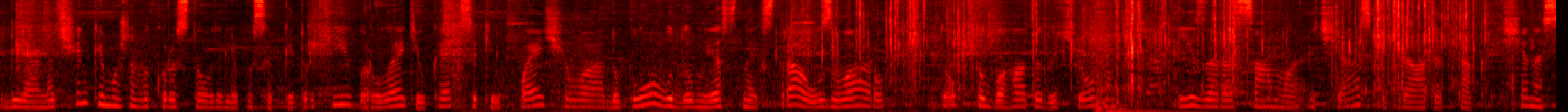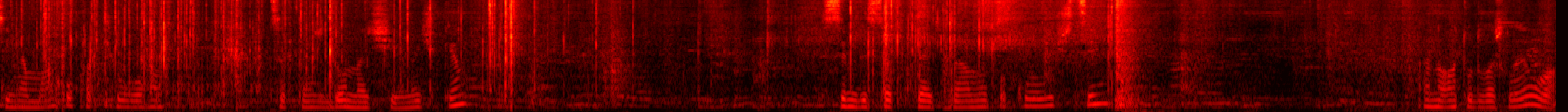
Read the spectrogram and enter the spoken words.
Для начинки можна використовувати для посипки тортів, рулетів, кексиків, печива, до плову, до м'ясних страв, узвару, тобто багато до чого. І зараз саме час купляти так, ще насіння маку харчового. Це теж до начиночки. 75 грам упаковочці. Ну, а тут важливо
